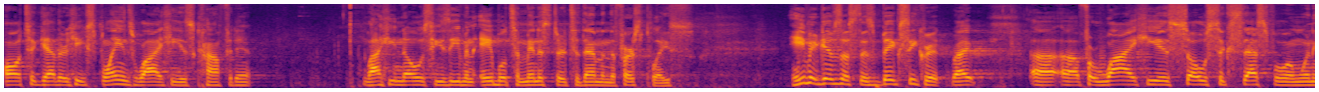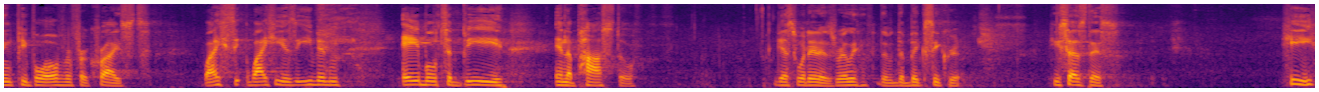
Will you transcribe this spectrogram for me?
all together. He explains why he is confident, why he knows he's even able to minister to them in the first place. He even gives us this big secret, right? uh, uh, for why he is so successful in winning people over for Christ, why he, why he is even able to be an apostle. Guess what it is, really? The, the big secret. He says this He,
